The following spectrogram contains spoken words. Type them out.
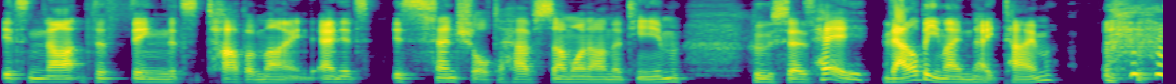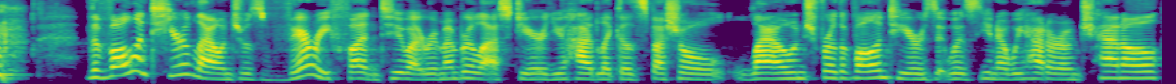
it's not the thing that's top of mind. And it's essential to have someone on the team who says, Hey, that'll be my nighttime. the volunteer lounge was very fun too. I remember last year you had like a special lounge for the volunteers. It was, you know, we had our own channel.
